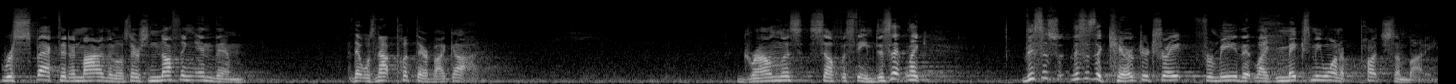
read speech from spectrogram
respect and admire the most. There's nothing in them that was not put there by God. Groundless self esteem. Does that like this is, this is a character trait for me that like makes me want to punch somebody.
